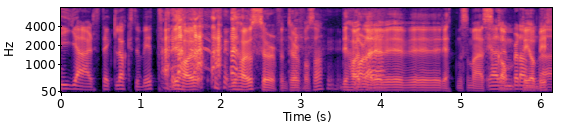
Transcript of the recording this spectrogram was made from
ihjelstekt laksebit. De har, jo, de har jo surf and turf også. De har Har den der eh, retten som er Ja, og biff.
